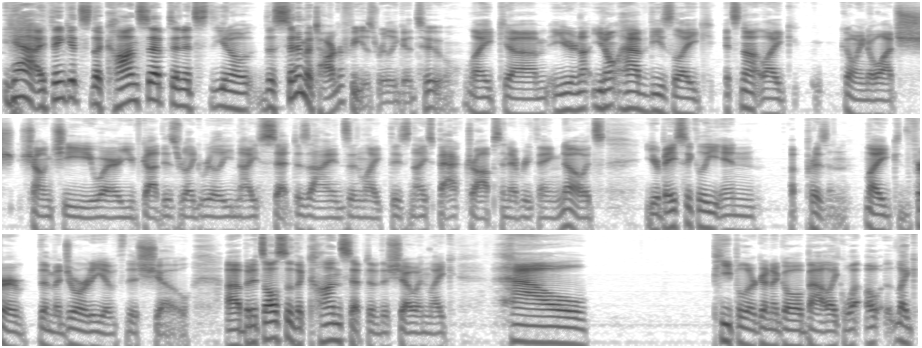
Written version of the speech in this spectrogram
Yeah, I think it's the concept and it's you know the cinematography is really good too. Like um you're not you don't have these like it's not like going to watch Shang-Chi where you've got these like really nice set designs and like these nice backdrops and everything. No, it's you're basically in a prison like for the majority of this show. Uh but it's also the concept of the show and like how people are going to go about like what oh, like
